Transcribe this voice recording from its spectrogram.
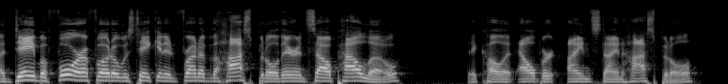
A day before, a photo was taken in front of the hospital there in Sao Paulo. They call it Albert Einstein Hospital,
